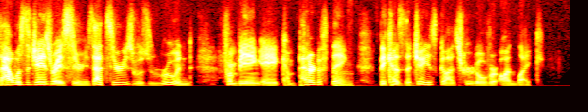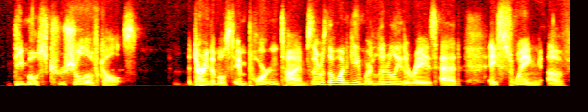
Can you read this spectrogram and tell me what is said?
That was the Jays Rays series. That series was ruined from being a competitive thing because the Jays got screwed over on like the most crucial of calls during the most important times. There was the one game where literally the Rays had a swing of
